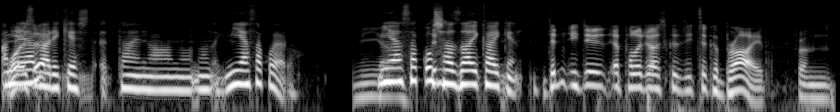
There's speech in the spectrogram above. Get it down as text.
雨 What is 上 it? がり消したいのあのなんだっけ宮迫やろ。 Me, uh, 宮迫謝罪会見。 Didn't he do apologize because he took a bribe from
